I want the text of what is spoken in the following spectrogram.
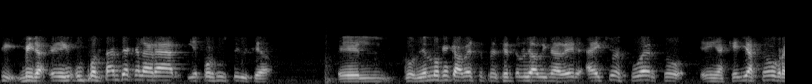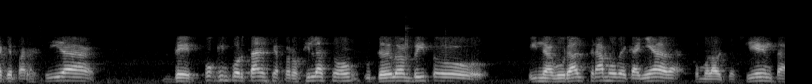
Sí, mira, eh, importante aclarar, y es por justicia, el gobierno que encabeza el presidente Luis Abinader ha hecho esfuerzo en aquellas obras que parecían de poca importancia, pero sí la son. Ustedes lo han visto inaugurar tramos de cañada, como la 800,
